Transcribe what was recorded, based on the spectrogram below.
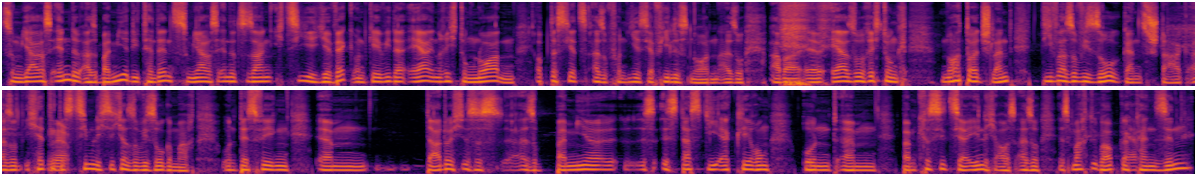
zum Jahresende, also bei mir die Tendenz zum Jahresende zu sagen, ich ziehe hier weg und gehe wieder eher in Richtung Norden. Ob das jetzt, also von hier ist ja vieles Norden, also, aber äh, eher so Richtung Norddeutschland, die war sowieso ganz stark. Also ich hätte ja. das ziemlich sicher sowieso gemacht. Und deswegen ähm, dadurch ist es, also bei mir ist, ist das die Erklärung und ähm, beim Chris sieht es ja ähnlich aus. Also es macht überhaupt gar ja. keinen Sinn,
